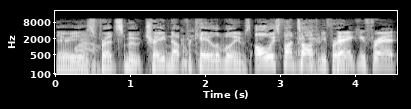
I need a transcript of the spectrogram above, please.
There he is, Fred Smoot, trading up for Caleb Williams. Always fun talking to you, Fred. Thank you, Fred.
